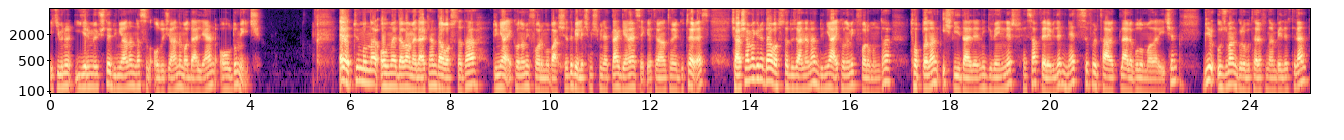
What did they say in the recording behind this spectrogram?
2023'te dünyanın nasıl olacağını modelleyen oldu mu hiç? Evet tüm bunlar olmaya devam ederken Davos'ta da Dünya Ekonomi Forumu başladı. Birleşmiş Milletler Genel Sekreteri Antonio Guterres, çarşamba günü Davos'ta düzenlenen Dünya Ekonomik Forumu'nda toplanan iş liderlerini güvenilir, hesap verebilir, net sıfır taahhütlerle bulunmaları için bir uzman grubu tarafından belirtilen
